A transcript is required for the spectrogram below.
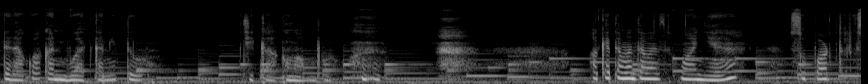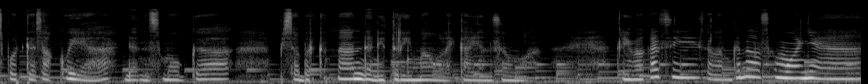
Dan aku akan buatkan itu Jika aku mampu Oke teman-teman semuanya, support terus podcast aku ya dan semoga bisa berkenan dan diterima oleh kalian semua. Terima kasih, salam kenal semuanya.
